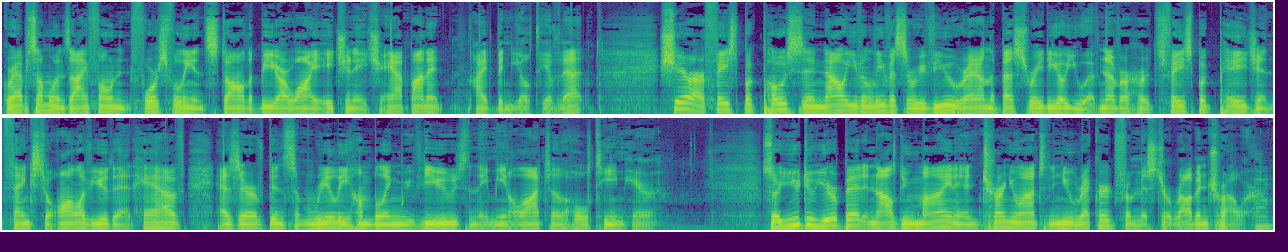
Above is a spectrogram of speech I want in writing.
Grab someone's iPhone and forcefully install the BRY H&H app on it. I've been guilty of that share our Facebook posts, and now even leave us a review right on the Best Radio You Have Never Heard's Facebook page. And thanks to all of you that have, as there have been some really humbling reviews, and they mean a lot to the whole team here. So you do your bit, and I'll do mine, and turn you on to the new record from Mr. Robin Trower.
